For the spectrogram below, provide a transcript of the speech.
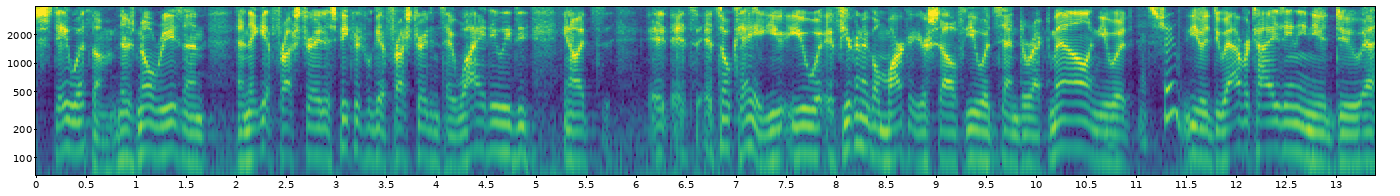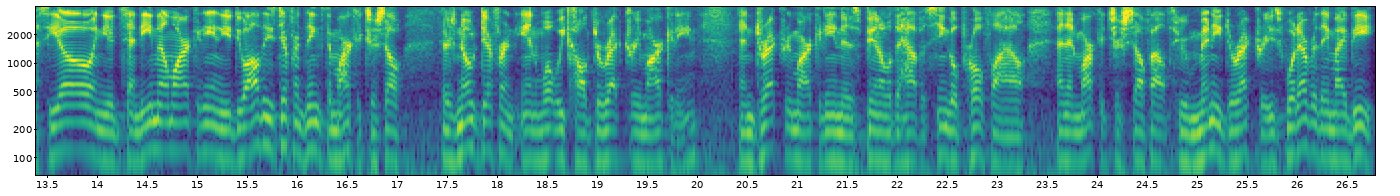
stay with them. There's no reason. And they get frustrated. Speakers will get frustrated and say, "Why do we do?" You know, it's. It, it's it's okay. You you if you're going to go market yourself, you would send direct mail and you would That's true. You would do advertising and you'd do SEO and you'd send email marketing and you'd do all these different things to market yourself. There's no different in what we call directory marketing. And directory marketing is being able to have a single profile and then market yourself out through many directories, whatever they might be.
